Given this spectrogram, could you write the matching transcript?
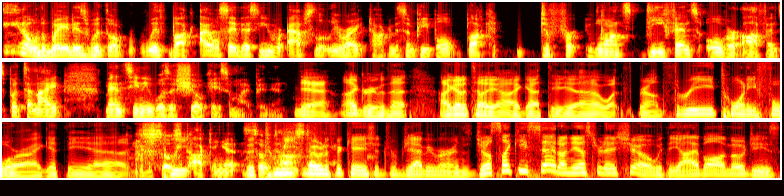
you know the way it is with with Buck. I will say this: you were absolutely right. Talking to some people, Buck defer, wants defense over offense, but tonight Mancini was a showcase, in my opinion. Yeah, I agree with that. I got to tell you, I got the uh, what around three twenty four. I get the, uh, the So tweet, stalking it, the so tweet notification from Jabby Burns, just like he said on yesterday's show with the eyeball emojis,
